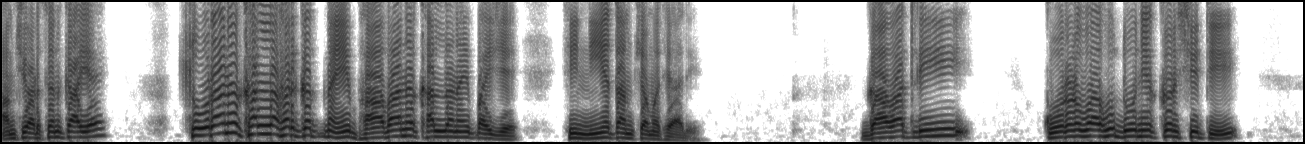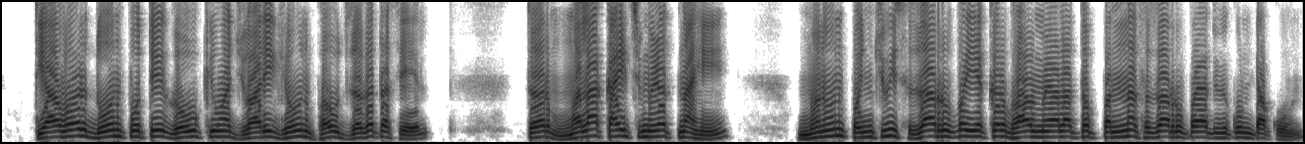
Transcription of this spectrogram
आमची अडचण काय आहे? चोरानं खाल्लं हरकत नाही भावानं खाल्लं नाही पाहिजे ही नियत आमच्यामध्ये आली. गावातली कोरडवाहू दोन एकर शेती त्यावर दोन पोते गहू किंवा ज्वारी घेऊन भाऊ जगत असेल तर मला काहीच मिळत नाही. म्हणून पंचवीस हजार रुपये एकर भाव मिळाला तर पन्नास हजार रुपयात विकून टाकून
